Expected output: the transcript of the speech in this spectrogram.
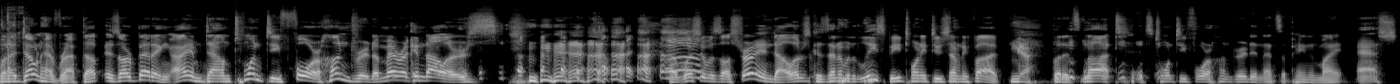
What I don't have wrapped up is our betting. I am down twenty four hundred American dollars. I wish it was Australian dollars because then it would at least be twenty two seventy five. yeah. But it's not. It's twenty four hundred, and that's a pain in my ass.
